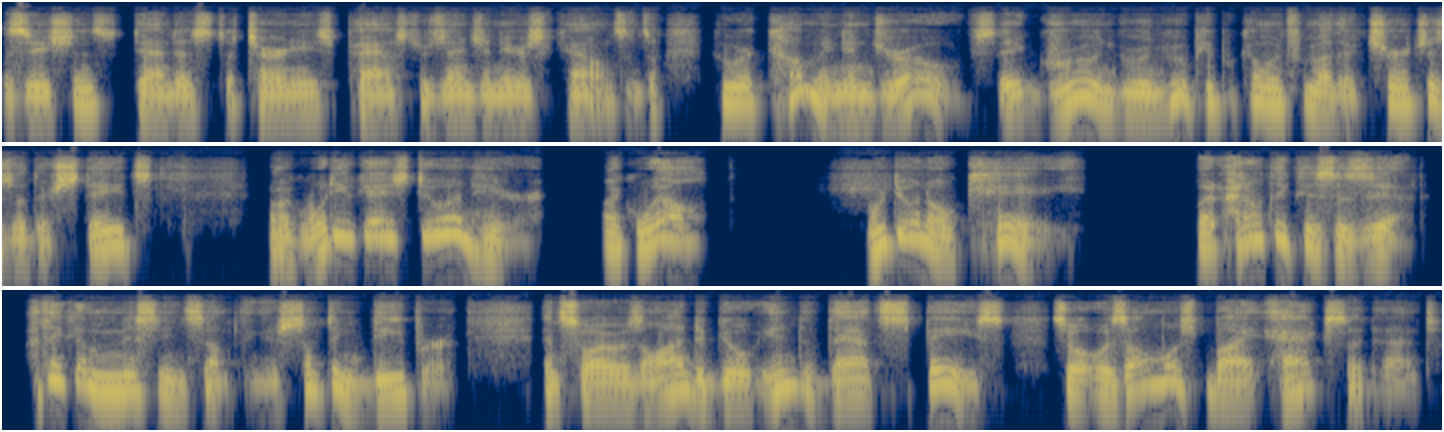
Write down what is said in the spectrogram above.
physicians, dentists, attorneys, pastors, engineers, accountants, and so, who were coming in droves. It grew and grew and grew. People coming from other churches, other states. I'm like, what are you guys doing here? I'm like, well, we're doing okay, but I don't think this is it. I think I'm missing something. There's something deeper. And so I was allowed to go into that space. So it was almost by accident.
